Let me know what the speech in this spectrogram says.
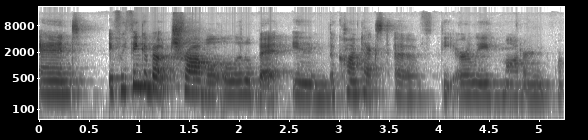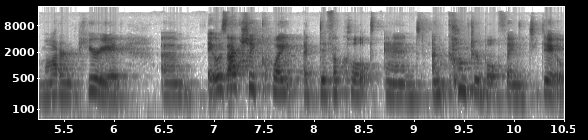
And if we think about travel a little bit in the context of the early modern or modern period, um, it was actually quite a difficult and uncomfortable thing to do.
